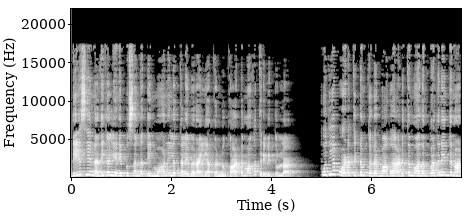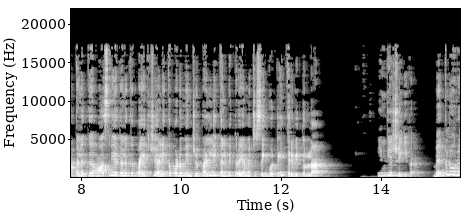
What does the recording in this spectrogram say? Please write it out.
தேசிய நதிகள் இணைப்பு சங்கத்தின் மாநில தலைவர் ஐயா கண்ணு காட்டமாக தெரிவித்துள்ளார். புதிய பாடத்திட்டம் தொடர்பாக அடுத்த மாதம் பதினைந்து நாட்களுக்கு ஆசிரியர்களுக்கு பயிற்சி அளிக்கப்படும் என்று பள்ளி கல்வித்துறை அமைச்சர் செங்கோட்டையன் தெரிவித்துள்ளார். இந்திய செய்திகள். பெங்களூரு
